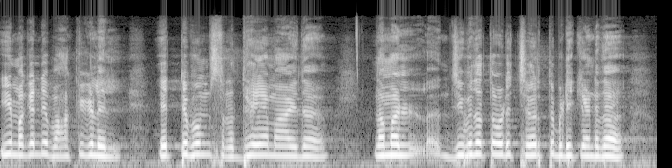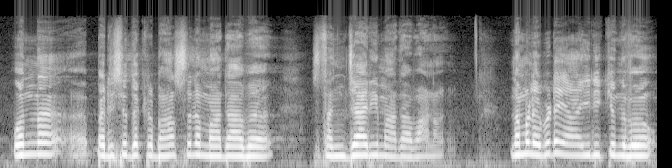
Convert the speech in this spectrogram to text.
ഈ മകന്റെ വാക്കുകളിൽ ഏറ്റവും ശ്രദ്ധേയമായത് നമ്മൾ ജീവിതത്തോട് ചേർത്ത് പിടിക്കേണ്ടത് ഒന്ന് പരിശുദ്ധ കൃപാസന മാതാവ് സഞ്ചാരി മാതാവാണ്. നമ്മൾ എവിടെയായിരിക്കുന്നുവോ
